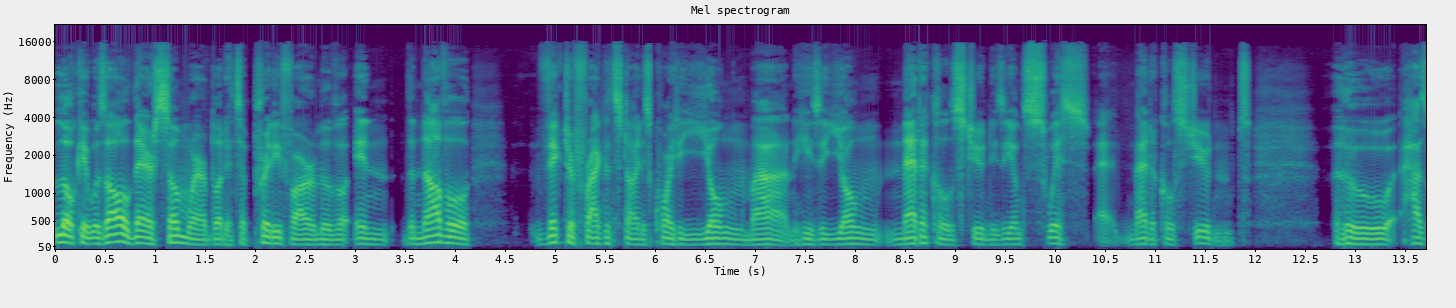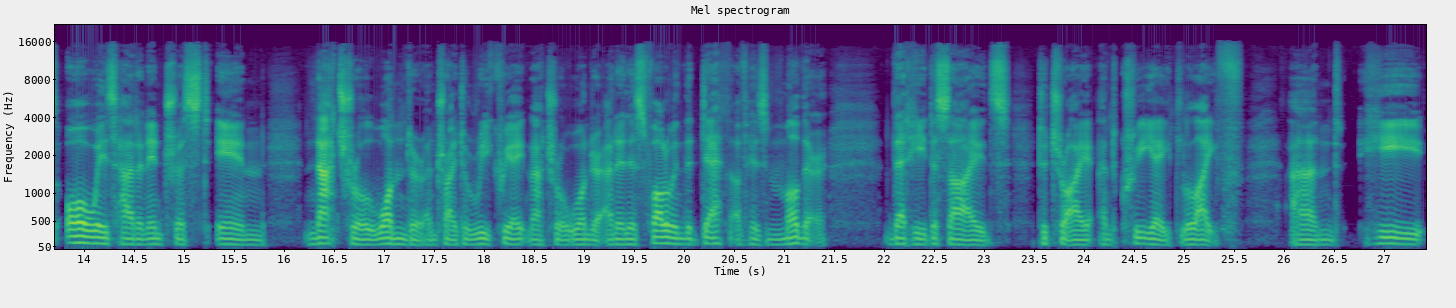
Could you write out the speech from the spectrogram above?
look, it was all there somewhere, but it's a pretty far removal. In the novel, Victor Frankenstein is quite a young man. He's a young medical student. He's a young Swiss uh, medical student who has always had an interest in natural wonder and trying to recreate natural wonder. And it is following the death of his mother that he decides to try and create life. And he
